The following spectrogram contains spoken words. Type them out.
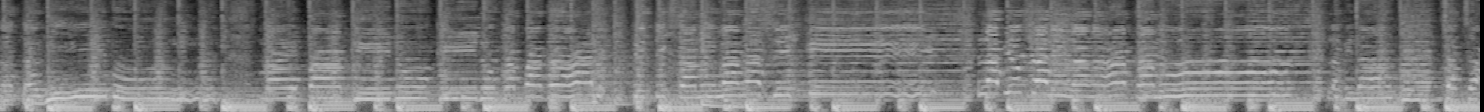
na talibong May pakiduk-kiduk na pagan Pitik sa ni mga siki Labyok sa ni mga kamut Labi na tsak sa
